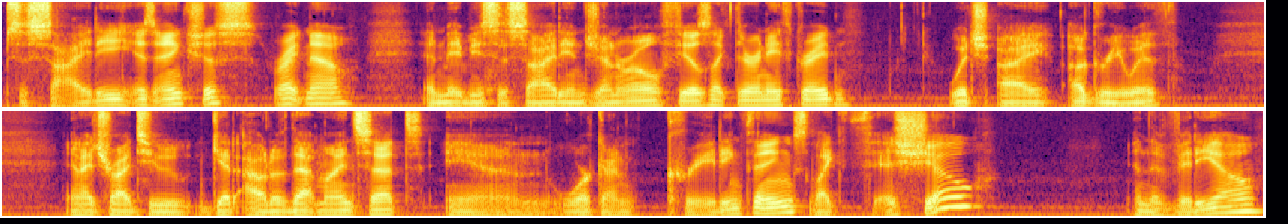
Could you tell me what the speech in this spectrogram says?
society is anxious right now, and maybe society in general feels like they're in eighth grade, which I agree with. And I try to get out of that mindset and work on creating things like this show and the video,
